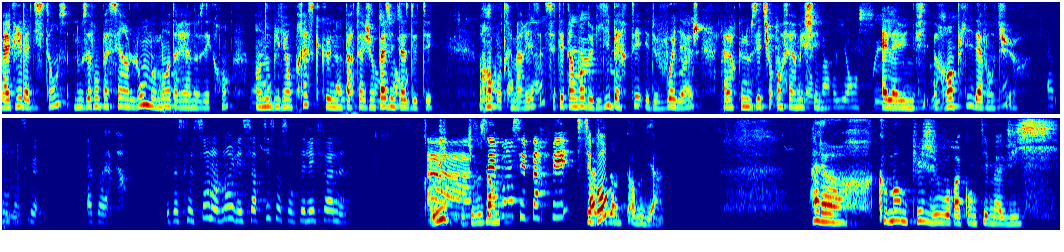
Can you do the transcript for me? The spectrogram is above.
Malgré la distance, nous avons passé un long moment derrière nos écrans, en oubliant presque que nous ne partagions pas une tasse de thé. Rencontrer Marise, c'était un vent de liberté et de voyage, alors que nous étions enfermés chez nous. Elle a eu une vie remplie d'aventures. Attends, parce que. Attends. Parce que le son maintenant il est sorti sur son téléphone. Oui, Ah, je vous C'est entends. bon, c'est parfait. C'est Ah, bon Je vous entends bien. Alors, comment puis-je vous raconter ma vie?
